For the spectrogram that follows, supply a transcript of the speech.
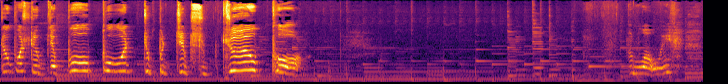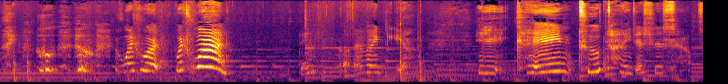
super duper duper duper duper. Wait. Which one? Which one? Then got an idea. He came to Titus's house.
